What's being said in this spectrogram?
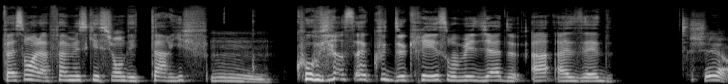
Passons à la fameuse question des tarifs. Hmm. Combien ça coûte de créer son média de A à Z? Cher.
